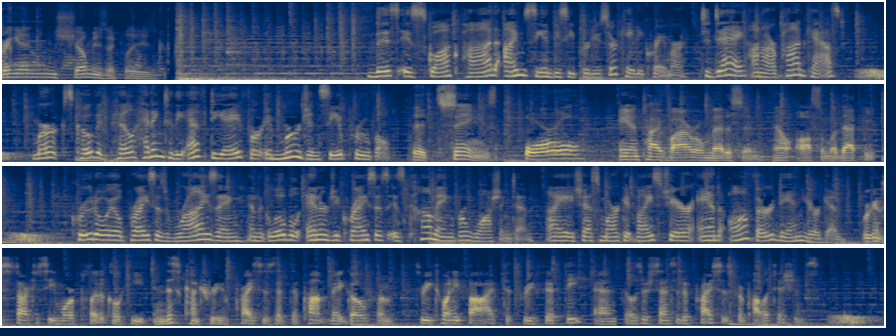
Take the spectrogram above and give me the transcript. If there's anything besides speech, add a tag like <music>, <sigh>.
Bring in show music, please. This is Squawk Pod. I'm CNBC producer Katie Kramer. Today on our podcast, Merck's COVID pill heading to the FDA for emergency approval. It sings oral antiviral medicine. How awesome would that be? Crude oil prices rising, and the global energy crisis is coming for Washington. IHS Markit Vice Chair and author Dan Yergin. We're going to start to see more political heat in this country. Prices at the pump may go from 325 to 350, and those are sensitive prices for politicians.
